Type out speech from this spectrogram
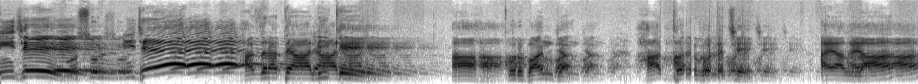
নিজে রসুল নিজে, হজরতে আলীকে আহা, কুরবান যা। হাত ধরে বলেছে, আয় আল্লাহ,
